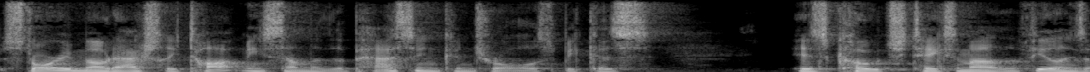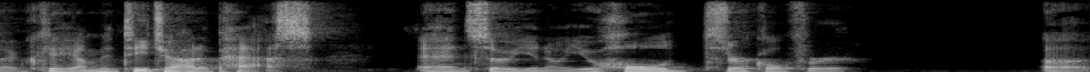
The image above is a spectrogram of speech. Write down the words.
story mode actually taught me some of the passing controls because his coach takes him out of the field. And he's like, okay, I'm going to teach you how to pass. And so, you know, you hold circle for a,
